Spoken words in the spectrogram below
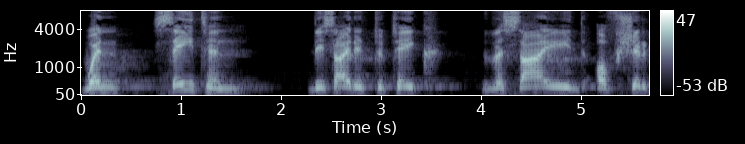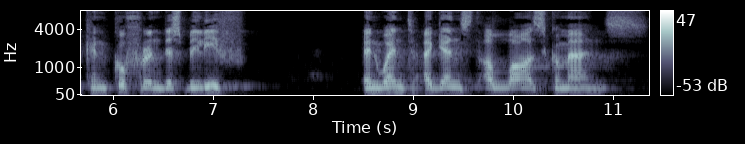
When Satan decided to take the side of shirk and kufr and disbelief and went against Allah's commands.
